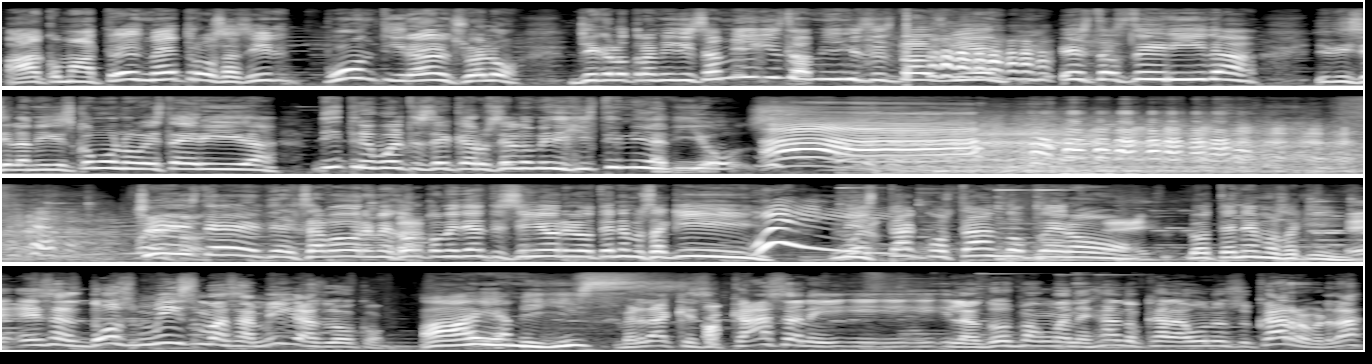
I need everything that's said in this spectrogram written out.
a como a tres metros, así, ¡pum! tirada al suelo. Llega la otra amiguis, amiguis, amiguis, ¿estás bien? ¿Estás herida? Y dice la amiguis, ¿cómo no está herida? Di tres vueltas el carrusel, no me dijiste ni adiós. ¡Chiste! De El Salvador, el mejor comediante, señores, lo tenemos aquí. Me está costando, pero lo tenemos aquí. Eh, Esas dos mismas amigas, loco. Ay, amiguis. ¿Verdad? Que se casan y, y- y las dos van manejando cada uno en su carro, ¿verdad?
